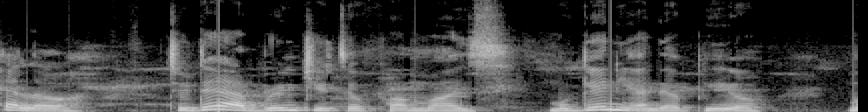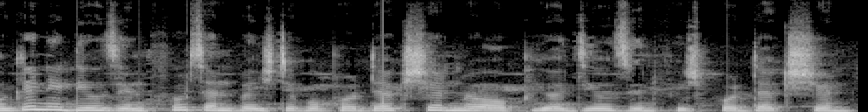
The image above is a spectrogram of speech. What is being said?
Hello, today I bring you to farmers Mugeni and Apio. Mugeni deals in fruit and vegetable production, while Apio deals in fish production.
